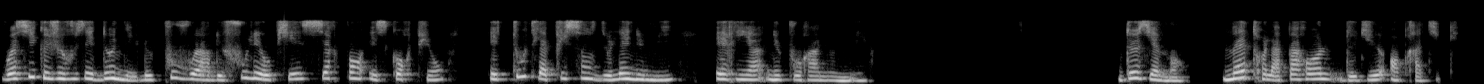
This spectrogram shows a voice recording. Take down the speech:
Voici que je vous ai donné le pouvoir de fouler aux pieds serpents et scorpions et toute la puissance de l'ennemi, et rien ne pourra nous nuire. Deuxièmement, mettre la parole de Dieu en pratique.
